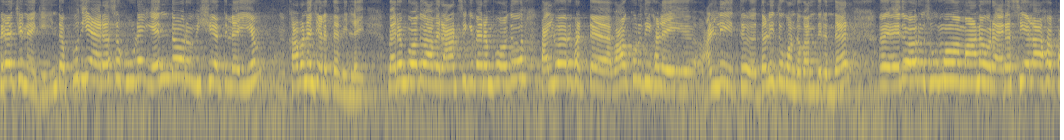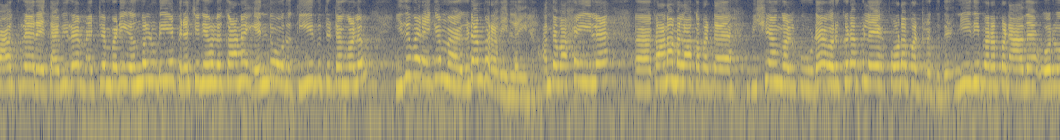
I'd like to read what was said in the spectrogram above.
பிரச்சனைக்கு இந்த புதிய அரசு கூட எந்த ஒரு விஷயத்திலையும் கவனம் செலுத்தவில்லை. வரும்போது அவர் ஆட்சிக்கு வரும்போது பல்வேறுபட்ட வாக்குறுதிகளை அள்ளி தெ- தெளித்து கொண்டு வந்திருந்தார். ஏதோ ஒரு சுமூகமான ஒரு அரசியலாக பார்க்கிறாரே தவிர மற்றபடி எங்களுடைய பிரச்சனைகளுக்கான எந்த ஒரு தீர்வு திட்டங்களும் இதுவரைக்கும் இடம்பெறவில்லை. அந்த வகையில் காணாமலாக்கப்பட்ட விஷயங்கள் கூட ஒரு கிடப்பிலே போடப்பட்டிருக்குது. நீதி பெறப்படாத ஒரு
